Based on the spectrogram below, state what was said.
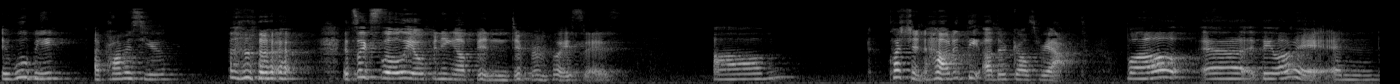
It will be, I promise you. it's like slowly opening up in different places. Um, question How did the other girls react? Well, uh, they love it. And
